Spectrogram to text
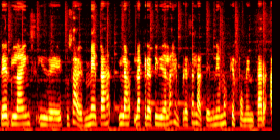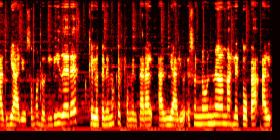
deadlines y de, tú sabes, metas, la, creatividad en las empresas la tenemos que fomentar a diario. Somos los líderes que lo tenemos que fomentar a diario. Eso no nada más le toca al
